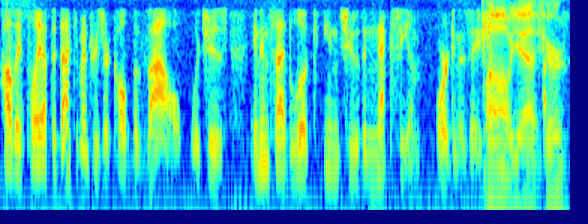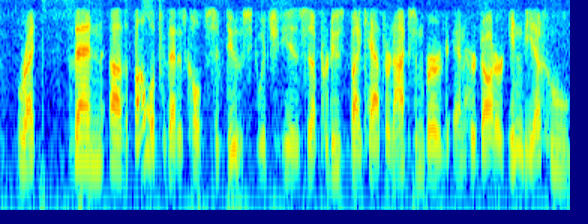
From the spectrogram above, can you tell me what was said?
how they play out. The documentaries are called The Vow, which is an inside look into the NXIVM organization Oh, yeah, sure. right? Then uh, the follow up to that is called Seduced, which is uh, produced by Catherine Oxenberg and her daughter India, who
